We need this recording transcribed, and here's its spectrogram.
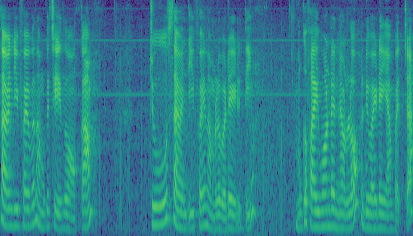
സെവന്റി ഫൈവ് നമുക്ക് ചെയ്ത് നോക്കാം. ടു സെവന്റി ഫൈവ് നമ്മളിവിടെ എഴുതി. നമുക്ക് ഫൈവ് കൊണ്ട് തന്നെ ഉള്ളൂ. ഡിവൈഡ് ചെയ്യാൻ പറ്റുക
